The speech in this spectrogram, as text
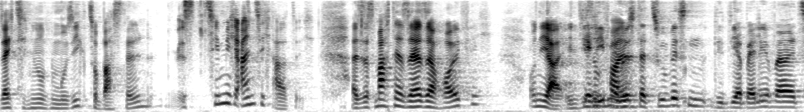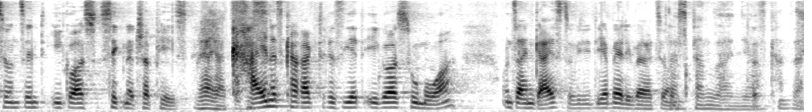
60 Minuten Musik zu basteln, ist ziemlich einzigartig. Also das macht er sehr, sehr häufig. Und ja, in Ihr diesem ihr Fall. müsst dazu wissen, die Diabelli-Variationen sind Igors Signature Piece. Ja, ja, Keines charakterisiert Igors Humor und seinen Geist, so wie die Diabelli-Variationen. Das kann sein, ja. Das kann sein.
